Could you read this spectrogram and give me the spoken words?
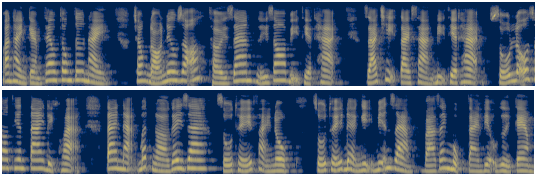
ban hành kèm theo thông tư này, trong đó nêu rõ thời gian, lý do bị thiệt hại, giá trị tài sản bị thiệt hại, số lỗ do thiên tai địch họa, tai nạn bất ngờ gây ra, số thuế phải nộp, số thuế đề nghị miễn giảm và danh mục tài liệu gửi kèm.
